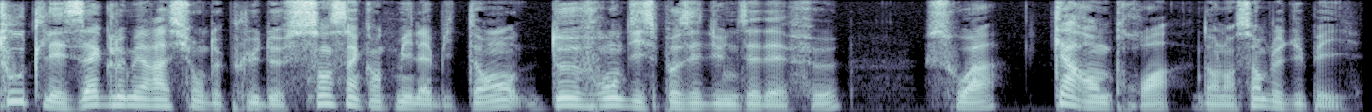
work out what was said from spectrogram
toutes les agglomérations de plus de 150 000 habitants devront disposer d'une ZFE, soit 43 dans l'ensemble du pays.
